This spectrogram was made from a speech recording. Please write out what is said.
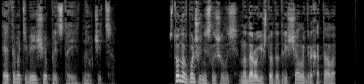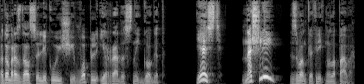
Этому тебе еще предстоит научиться. Стонов больше не слышалось. На дороге что-то трещало, грохотало. Потом раздался ликующий вопль и радостный гогот. — Есть! Нашли! — звонко крикнула Пава.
